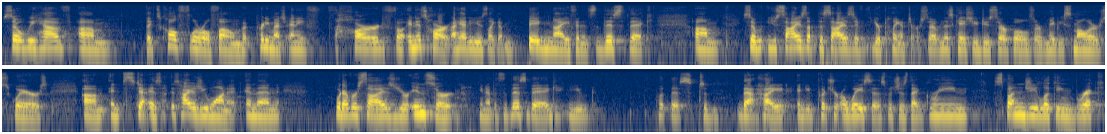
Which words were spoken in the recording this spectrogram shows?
So we have, um, it's called floral foam, but pretty much any hard and it's hard. I had to use like a big knife and it's this thick. Um, So you size up the size of your planter. So in this case, you do circles or maybe smaller squares, um, and as, as high as you want it. And then whatever size your insert, you know, if it's this big, you put this to that height, and you'd put your oasis, which is that green, spongy-looking brick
